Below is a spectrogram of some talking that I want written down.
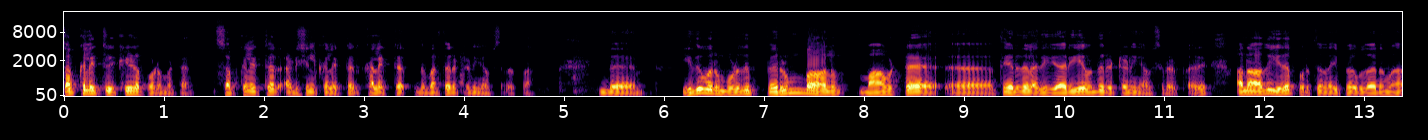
சப் கலெக்டர் கீழே போட மாட்டாங்க. Sub collector additional collector collector இந்த மாதிரி தான் ரிட்டர்னிங் ஆஃபீஸர் இருப்பாங்க. இந்த இது வரும்பொழுது பெரும்பாலும் மாவட்ட தேர்தல் அதிகாரியே வந்து ரிட்டர்னிங் ஆஃபீஸர் இருப்பார். ஆனால் அது இதை பொறுத்தது. இப்போ உதாரணமாக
